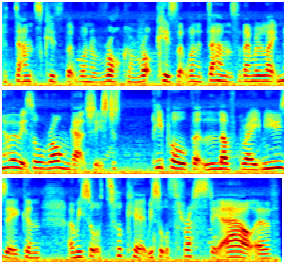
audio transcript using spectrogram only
for dance kids that want to rock and rock kids that want to dance, and then we were like, no, it's all wrong. Actually, it's just people that love great music, and and we sort of took it, we sort of thrust it out of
